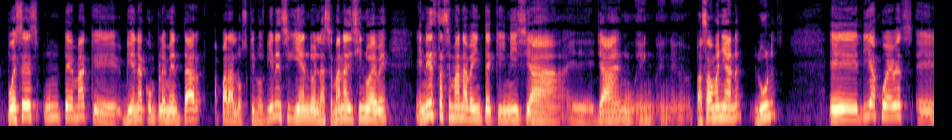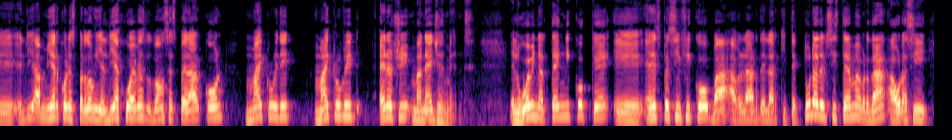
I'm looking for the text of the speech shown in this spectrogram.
pues es un tema que viene a complementar para los que nos vienen siguiendo en la semana 19, en esta semana 20 que inicia eh, ya eh, pasado mañana, lunes, el día jueves, el día miércoles, perdón, y el día jueves los vamos a esperar con Microgrid, Microgrid Energy Management. El webinar técnico que en específico va a hablar de la arquitectura del sistema, ¿verdad? Ahora sí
